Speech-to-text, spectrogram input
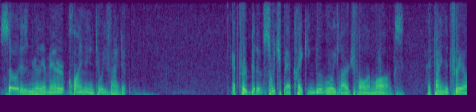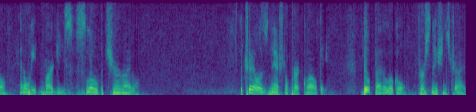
so it is merely a matter of climbing until we find it. After a bit of switchback hiking to avoid large fallen logs, I find the trail and await Margie's slow but sure arrival. The trail is national park quality, built by the local First Nations tribe,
